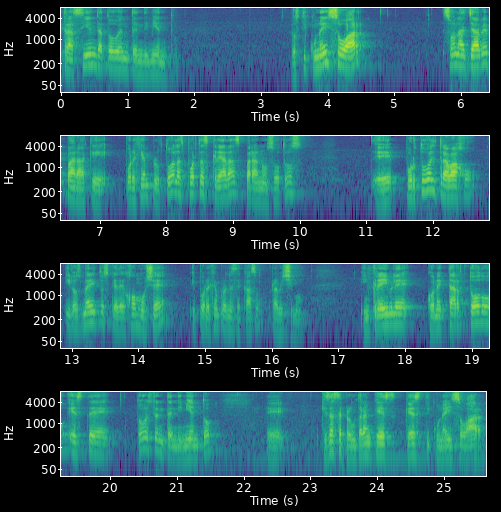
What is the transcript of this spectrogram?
trasciende a todo entendimiento. Los tikunei soar son la llave para que, por ejemplo, todas las puertas creadas para nosotros, eh, por todo el trabajo y los méritos que dejó Moshe, y por ejemplo en este caso, Rabbi Shimon. Increíble conectar todo este, todo este entendimiento. Eh, quizás se preguntarán qué es, qué es Tikunei Soar.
